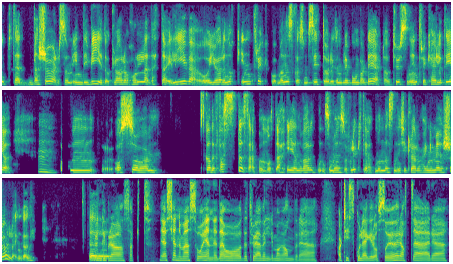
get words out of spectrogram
opp til deg sjøl som individ å klare å holde dette i live og gjøre nok inntrykk på mennesker som sitter og liksom blir bombardert av tusen inntrykk hele tida. Mm. Um, og så skal det feste seg på en måte i en verden som er så flyktig at man nesten ikke klarer å henge med sjøl engang. Veldig eh, bra sagt. Jeg kjenner meg så enig i det, og det tror jeg veldig mange andre artistkolleger også gjør, at det er eh,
